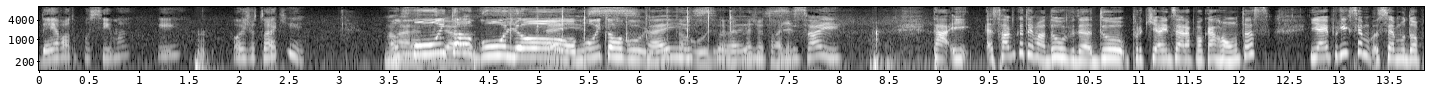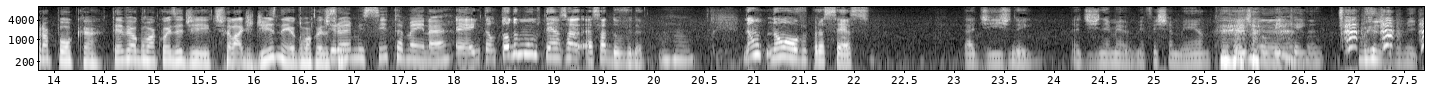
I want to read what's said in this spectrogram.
dei a volta por cima e hoje eu tô aqui. Com muito orgulho! É isso, muito orgulho, é muito isso, orgulho é trajetória. Isso aí. Tá, e sabe que eu tenho uma dúvida? Do, porque antes era Pocahontas. E aí, por que, que você, você mudou pra Poca? Teve alguma coisa de, sei lá, de Disney? Alguma coisa Tirou assim? MC também, né? É, então todo mundo tem essa, essa dúvida. Não, não houve processo da Disney. A Disney é minha, minha fechamento. Beijo pro Mickey. Beijo pro Mickey.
